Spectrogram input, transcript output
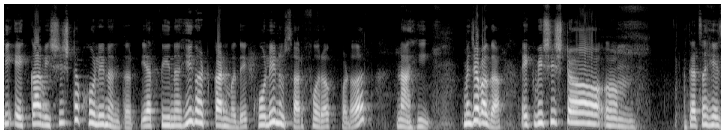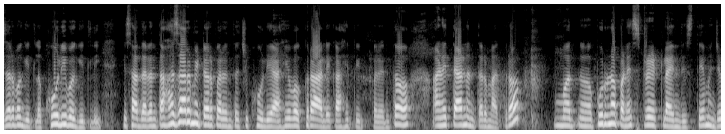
की एका विशिष्ट खोलीनंतर या तीनही घटकांमध्ये खोलीनुसार फरक पडत नाही. म्हणजे बघा एक विशिष्ट त्याचं हे जर बघितलं खोली बघितली की साधारणतः हजार मीटरपर्यंतची खोली आहे वक्र आलेख आहे तिथपर्यंत आणि त्यानंतर मात्र मध पूर्णपणे स्ट्रेट लाईन दिसते. म्हणजे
